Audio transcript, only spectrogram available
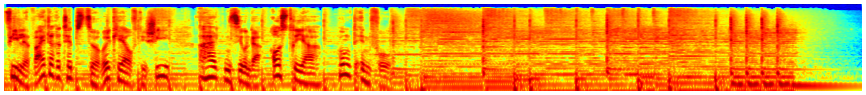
Viele weitere Tipps zur Rückkehr auf die Ski erhalten Sie unter austria.info.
